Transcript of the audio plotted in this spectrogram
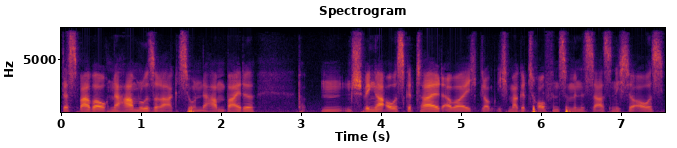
Das war aber auch eine harmlosere Aktion. Da haben beide einen Schwinger ausgeteilt, aber ich glaube nicht mal getroffen, zumindest sah es nicht so aus.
